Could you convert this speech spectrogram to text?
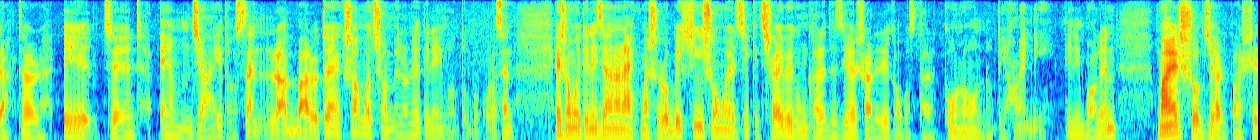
doctor A Z M Zahid Hossain. রাত বারোটায় এক সংবাদ সম্মেলনে তিনি এই মন্তব্য করেছেন। এ সময় তিনি জানান, এক মাসেরও বেশি সময়ের চিকিৎসায় বেগম খালেদা জিয়ার শারীরিক অবস্থার কোনো উন্নতি হয়নি। তিনি বলেন, মায়ের শয্যার পাশে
